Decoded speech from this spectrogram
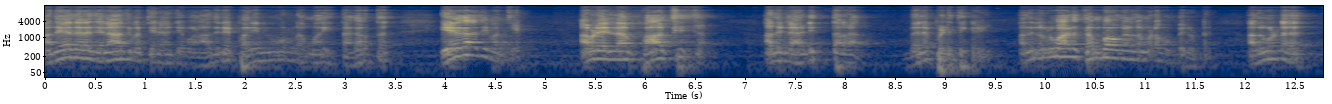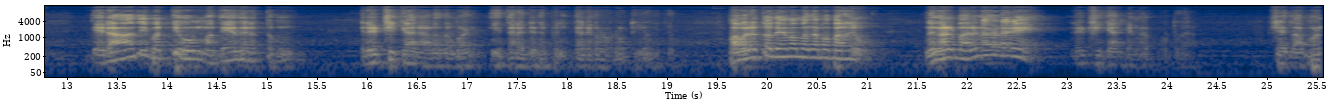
മതേതര ജനാധിപത്യ രാജ്യമാണ്. അതിനെ പരിപൂർണമായി തകർത്ത് ഏകാധിപത്യം അവിടെയെല്ലാം ഫാസിസം അതിന്റെ അടിത്തറ ബലപ്പെടുത്തി കഴിഞ്ഞു. അതിന് ഒരുപാട് സംഭവങ്ങൾ നമ്മുടെ മുമ്പിലുണ്ട്. അതുകൊണ്ട് ജനാധിപത്യവും മതേതരത്വവും രക്ഷിക്കാനാണ് നമ്മൾ ഈ തെരഞ്ഞെടുപ്പിൽ ജനങ്ങളോട് ചോദിക്കുന്നത് പൗരത്വ നിയമം വന്നപ്പോൾ പറഞ്ഞു നിങ്ങൾ ഭരണഘടനയെ രക്ഷിക്കാൻ ഞങ്ങൾ കൂട്ടുകയാണ് പക്ഷെ നമ്മൾ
